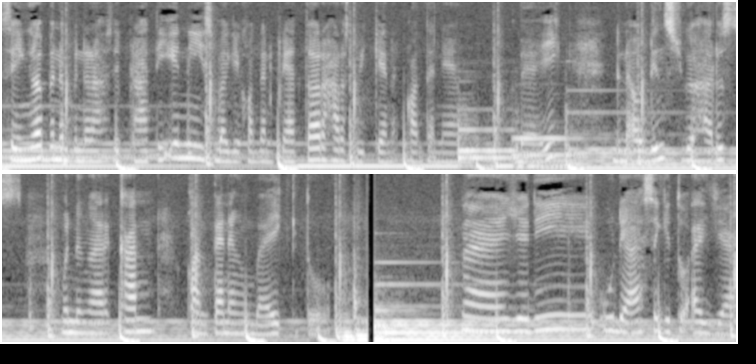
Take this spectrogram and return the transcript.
sehingga benar-benar harus diperhatiin nih sebagai content creator harus bikin konten yang baik dan audiens juga harus mendengarkan konten yang baik gitu. Nah jadi udah segitu aja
